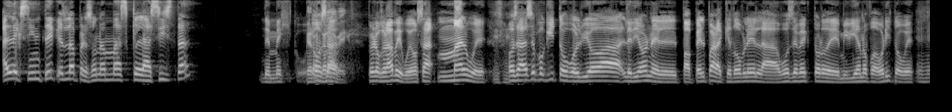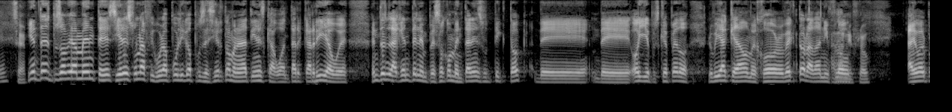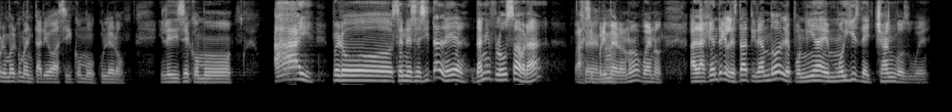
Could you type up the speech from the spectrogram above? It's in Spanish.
Alex Intec es la persona más clasista de México. güey. Pero O sea, grave. pero grave, güey. O sea, mal, güey. O sea, hace poquito volvió a. Le dieron el papel para que doble la voz de Vector de mi villano favorito, güey. Sí. Y entonces, pues obviamente, si eres una figura pública, pues de cierta manera tienes que aguantar carrilla, güey. Entonces la gente le empezó a comentar en su TikTok de. de Oye, pues qué pedo. Le hubiera quedado mejor Vector a Danny Flow. Danny Flow. Ahí va el primer comentario, así como culero. Y le dice como. Ay, pero se necesita leer. Danny Flow sabrá. Así Sí, primero, ¿no? Bueno, a la gente que le estaba tirando le ponía emojis de changos, güey.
